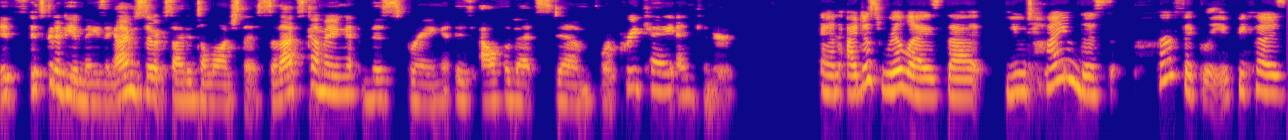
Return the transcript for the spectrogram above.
it's it's going to be amazing. I'm so excited to launch this. So that's coming this spring is Alphabet STEM for pre-K and kinder. And I just realized that you timed this perfectly because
